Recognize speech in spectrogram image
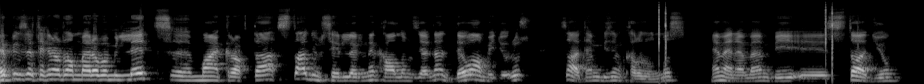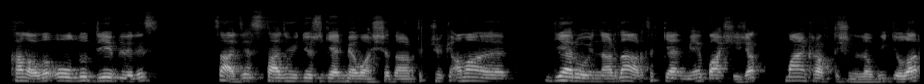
Hepinize tekrardan merhaba millet. Ee, Minecraft'ta stadyum serilerine kaldığımız yerden devam ediyoruz. Zaten bizim kanalımız hemen hemen bir e, stadyum kanalı oldu diyebiliriz. Sadece stadyum videosu gelmeye başladı artık. Çünkü ama e, diğer oyunlarda artık gelmeye başlayacak. Minecraft dışında da videolar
